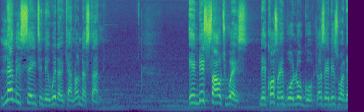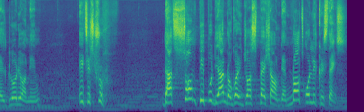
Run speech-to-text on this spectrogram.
let me say it in a way that you can understand. In this southwest, they call some people logo. Just say this one, there's glory on him. It is true that some people, the hand of God is just special on them, not only Christians.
